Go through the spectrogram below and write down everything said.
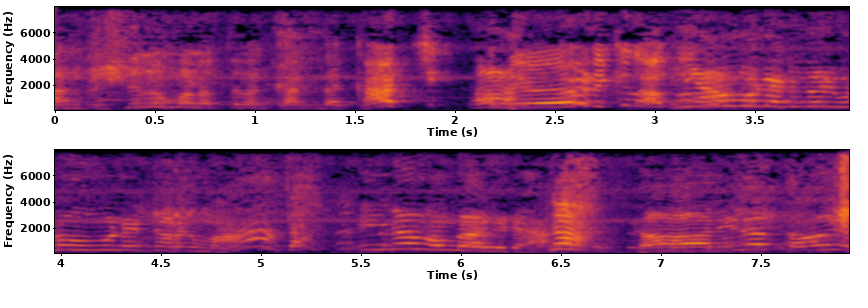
அந்த திருமணத்துல கண்ட காட்சி என் முன்னாடி கூட உன் முன்னாடி நடக்குமா? என்ன காலையில தாய்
